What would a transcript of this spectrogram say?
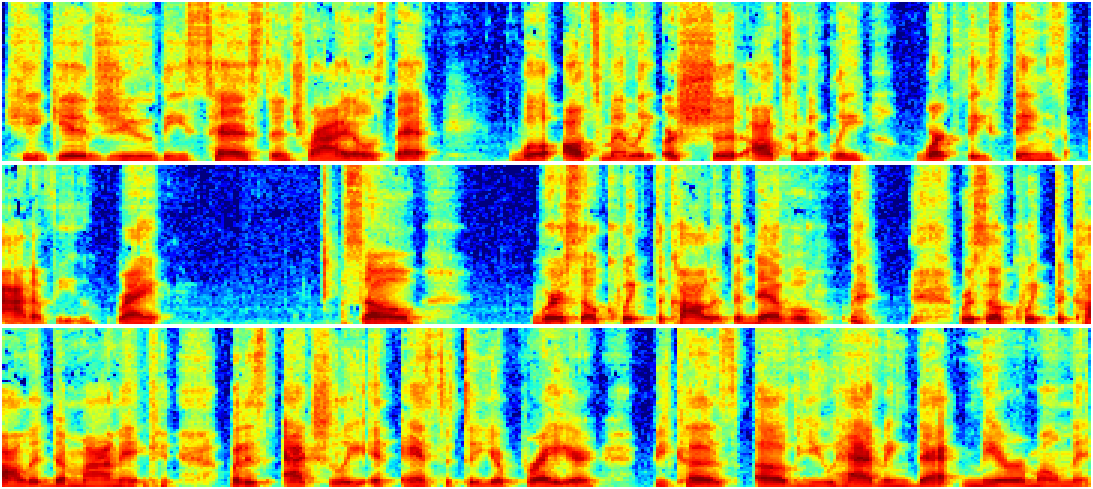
he gives you these tests and trials that will ultimately or should ultimately work these things out of you, right? So we're so quick to call it the devil. we're so quick to call it demonic, but it's actually an answer to your prayer because of you having that mirror moment.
